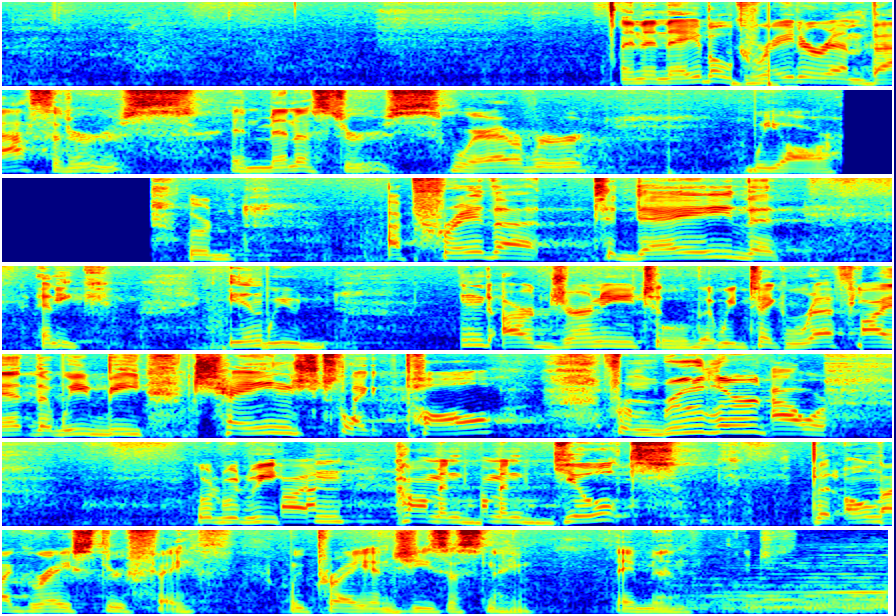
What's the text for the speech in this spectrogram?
and enable greater ambassadors and ministers wherever we are? Lord, I pray that today that and in we end our journey to that we'd take refuge by it, that we'd be changed like Paul from ruler to our Lord, would we common common guilt, but only by grace through faith. We pray in Jesus' name. Amen.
